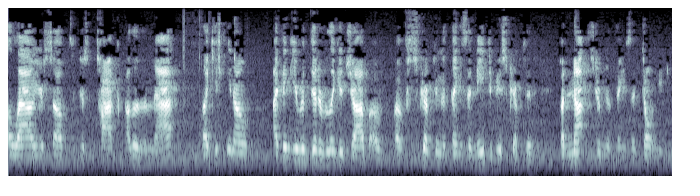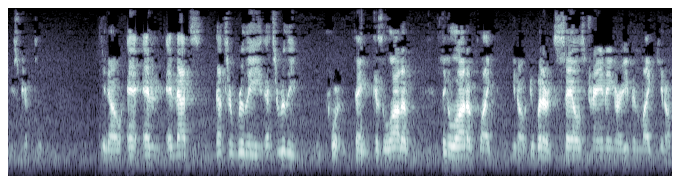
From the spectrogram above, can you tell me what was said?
allow yourself to just talk other than that. Like, you know, I think you did a really good job of, of scripting the things that need to be scripted, but not scripting the things that don't need to be scripted. You know, and, and, and that's, that's a really, that's a really important thing because a lot of, think a lot of like, you know, whether it's sales training or even like, you know,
